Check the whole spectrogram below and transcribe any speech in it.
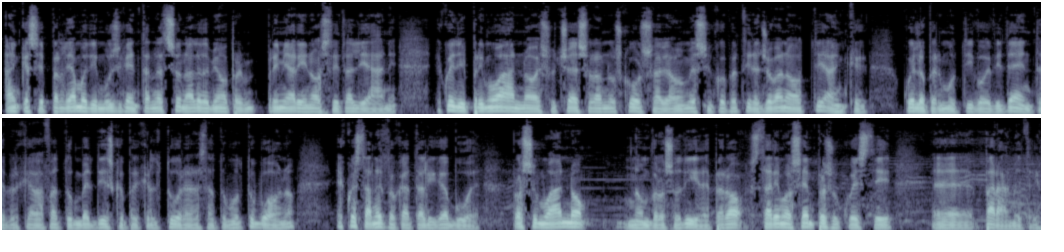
anche se parliamo di musica internazionale, dobbiamo premiare i nostri italiani. E quindi il primo anno è successo l'anno scorso, abbiamo messo in copertina Giovanotti, anche quello per motivo evidente, perché aveva fatto un bel disco, perché il tour era stato molto buono, e quest'anno è toccata Ligabue. Prossimo anno non ve lo so dire, però staremo sempre su questi eh, parametri.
